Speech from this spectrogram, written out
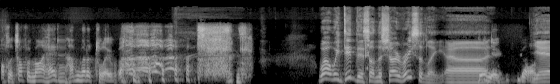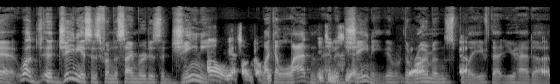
off the top of my head, I haven't got a clue. Well, we did this on the show recently. Uh? Yeah. Well, uh, genius is from the same root as a genie. Oh, yes, I've got like it. Aladdin it and is, a yeah. genie. The, the yeah. Romans yeah. believed that you had a,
